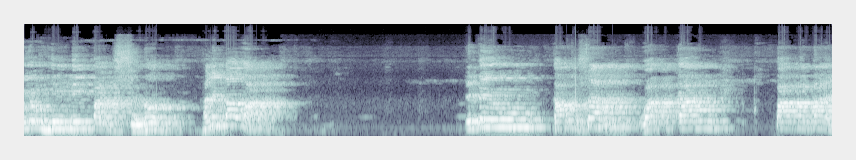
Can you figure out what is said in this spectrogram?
yung hindi pagsunod. Halimbawa, Ito yung kautusan, huwag kang papatay.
